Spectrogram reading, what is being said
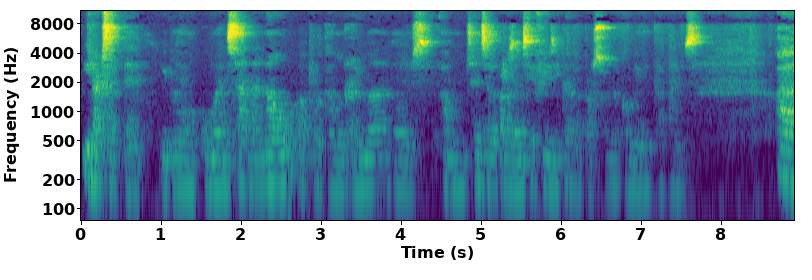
i l'acceptem i podem començar de nou a portar un ritme doncs, amb, sense la presència física de la persona, com he dit abans. Uh,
